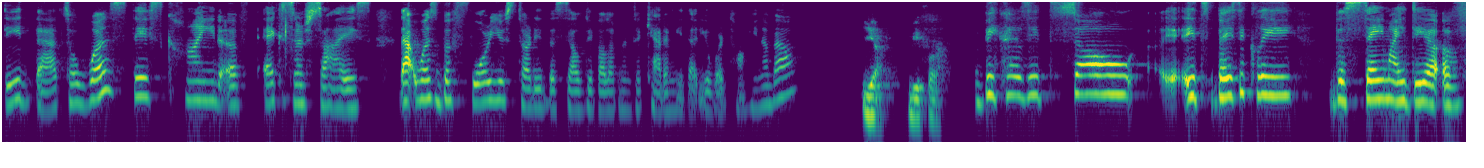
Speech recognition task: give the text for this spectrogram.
did that. So, was this kind of exercise that was before you started the Self Development Academy that you were talking about? Yeah before Because it's so, it's basically the same idea of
